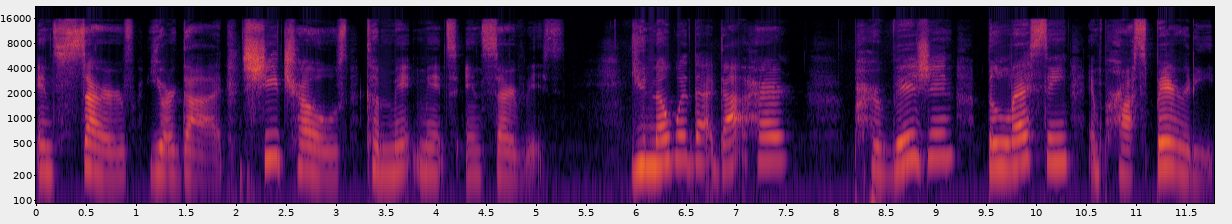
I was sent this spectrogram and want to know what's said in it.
and serve your God. She chose commitment and service. You know what that got her? Provision, blessing, and prosperity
